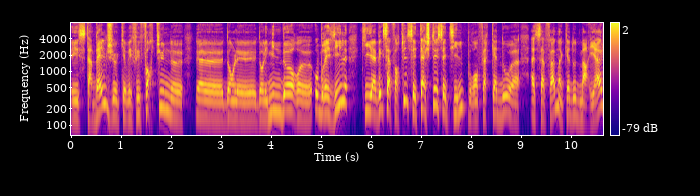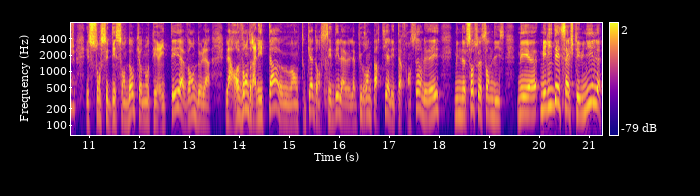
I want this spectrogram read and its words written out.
un Belge qui avait fait fortune dans, dans les mines d'or au Brésil, qui avec sa fortune s'est acheté cette île pour en faire cadeau à, sa femme, un cadeau de mariage. Et ce sont ses descendants qui en ont hérité avant de la, revendre à l'État, euh, en tout cas d'en céder la, plus grande partie à l'État français dans les années 1970. Mais, euh, mais l'idée de s'acheter une île,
